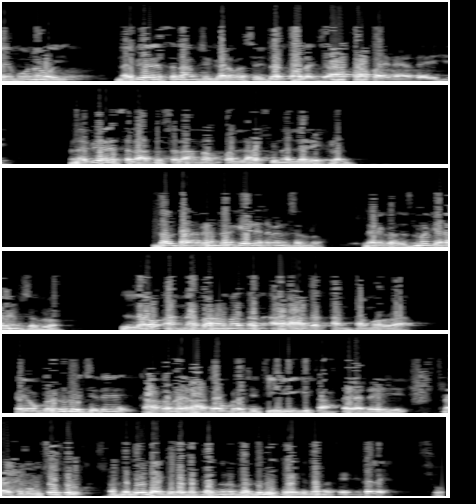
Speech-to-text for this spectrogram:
میمونه وی نبی علیہ السلام چې کله سجده کوله جاتا بین یدیه نبی علیہ الصلوۃ والسلام خپل لاسونه لری کړل دلته نبی هم درګېډه نبی هم سکلو لری کړل زمکه نبی هم سکلو لو ان بهمتا ارادت ان تمر که یو ګډول چې دی کاغه به اراده وکړه چې تیریږي تحت یادې دي دا چې موږ چوتو په دې ځای کې د پندونو ګډول ته دغه ته کېدل شو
